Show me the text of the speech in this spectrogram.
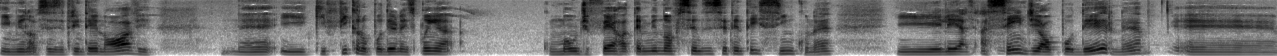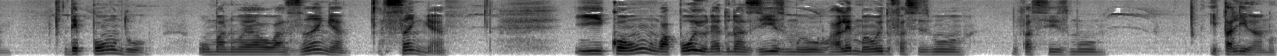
em 1939, né, e que fica no poder na Espanha com mão de ferro até 1975, né, e ele ascende ao poder, né, é, depondo o Manuel Azanha, e com o apoio né, do nazismo alemão e do fascismo, do fascismo italiano.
